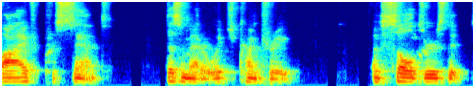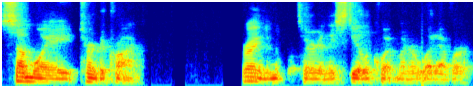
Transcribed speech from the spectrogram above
5%, doesn't matter which country, of soldiers that some way turn to crime Right. in the military and they steal equipment or whatever,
